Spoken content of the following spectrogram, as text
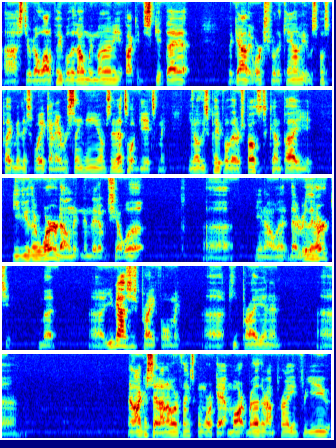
I still got a lot of people that owe me money. If I could just get that. The guy that works for the county that was supposed to pay me this week, I never seen him. See, that's what gets me. You know, these people that are supposed to come pay you, give you their word on it, and then they don't show up. Uh, you know, that, that really hurts you. But uh, you guys just pray for me. Uh, keep praying and uh, and like I said, I know everything's to work out. Mark, brother, I'm praying for you.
